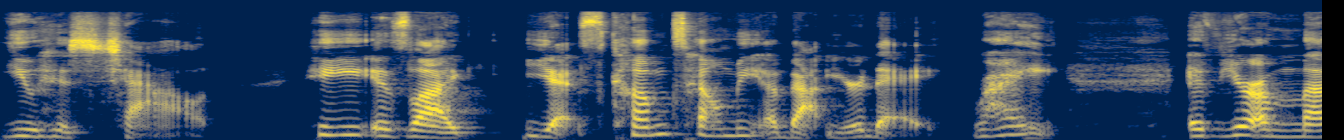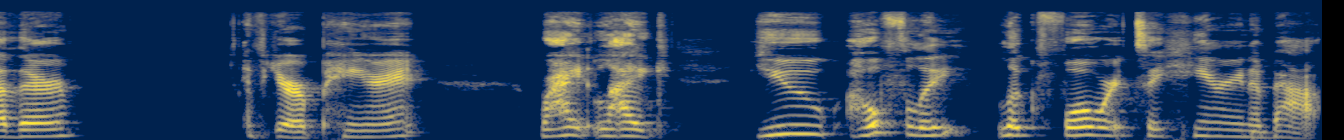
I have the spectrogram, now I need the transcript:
you, his child. He is like, Yes, come tell me about your day, right? If you're a mother, if you're a parent, right? Like you hopefully look forward to hearing about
